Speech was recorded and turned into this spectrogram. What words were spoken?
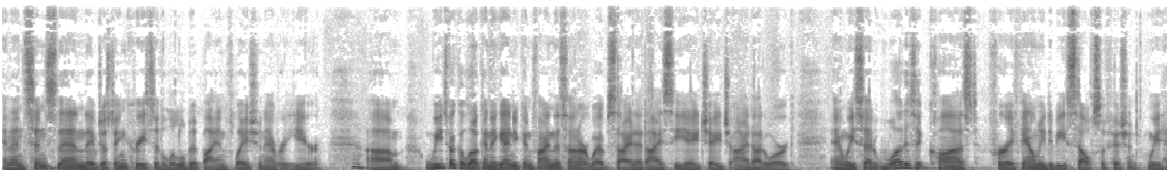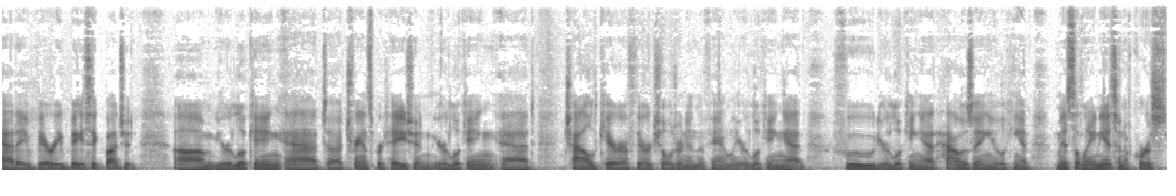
And then since then, they've just increased it a little bit by inflation every year. Um, we took a look, and again, you can find this on our website at ichhi.org, and we said, what does it cost for a family to be self sufficient? We had a very basic budget. Um, you're looking at uh, transportation, you're looking at child care if there are children in the family, you're looking at food, you're looking at housing, you're looking at miscellaneous, and of course,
